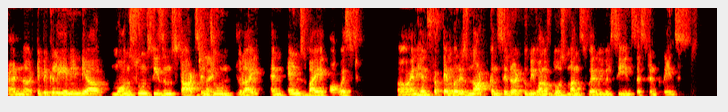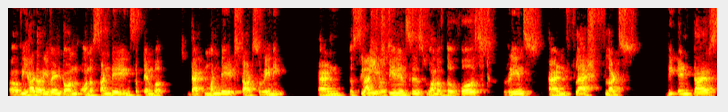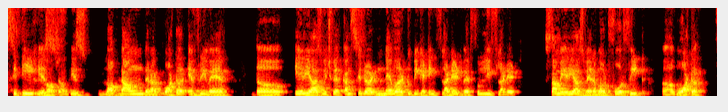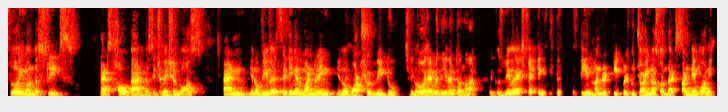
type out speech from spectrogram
and uh, typically in India, monsoon season starts July. in June, July, and ends by August. Uh, and hence, September is not considered to be one of those months where we will see incessant rains uh, we had our event on on a sunday in september. That monday it starts raining. And the city experiences one of the worst rains and flash floods. The entire city is lockdown. is locked down. There are water everywhere. The areas which were considered never to be getting flooded were fully flooded. Some areas were about 4 feet uh, water flowing on the streets that's how bad the situation was. And you know we were sitting and wondering you know what should we do? Should we go ahead with the event or not? Because we were expecting 1500 people to join us on that sunday morning.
